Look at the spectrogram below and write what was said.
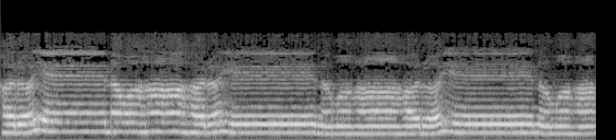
हरये नमः हरये नमः हरये नमः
